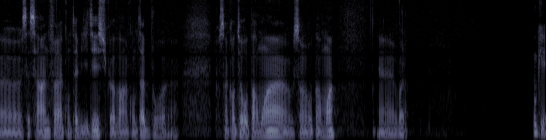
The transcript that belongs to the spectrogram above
ça sert à rien de faire la comptabilité si tu peux avoir un comptable pour, pour 50 euros par mois ou 100 euros par mois. voilà. Ok.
